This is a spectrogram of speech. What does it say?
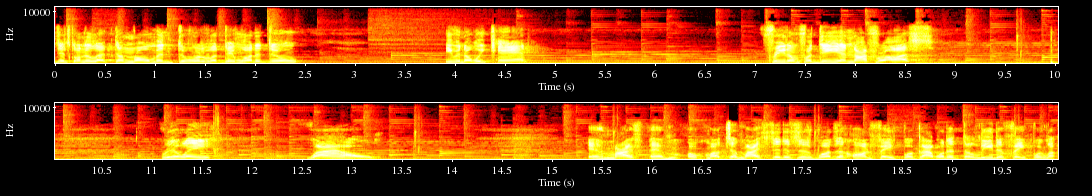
Just gonna let them roam and do what they want to do? Even though we can't? Freedom for D and not for us? Really? Wow. If my if uh, much of my citizens wasn't on Facebook, I would have deleted Facebook.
